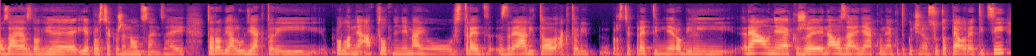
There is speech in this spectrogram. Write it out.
o zájazdoch je, je proste akože nonsens. Hej. To robia ľudia, ktorí podľa mňa absolútne nemajú stred s realitou a ktorí proste predtým nerobili reálne akože naozaj nejakú, nejakú takú činnosť. Sú to teoretici,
